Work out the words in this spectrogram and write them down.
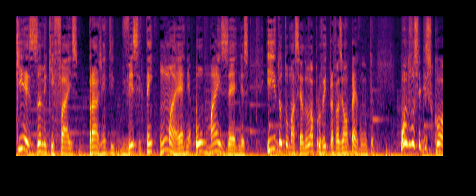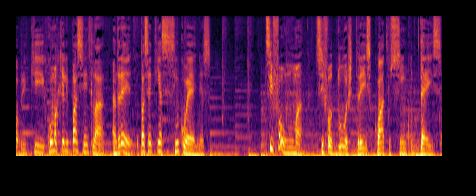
que exame que faz pra gente ver se tem uma hérnia ou mais hérnias. E, doutor Marcelo, eu aproveito para fazer uma pergunta. Quando você descobre que, como aquele paciente lá, André, o paciente tinha cinco hérnias, se for uma, se for duas, três, quatro, cinco, dez,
